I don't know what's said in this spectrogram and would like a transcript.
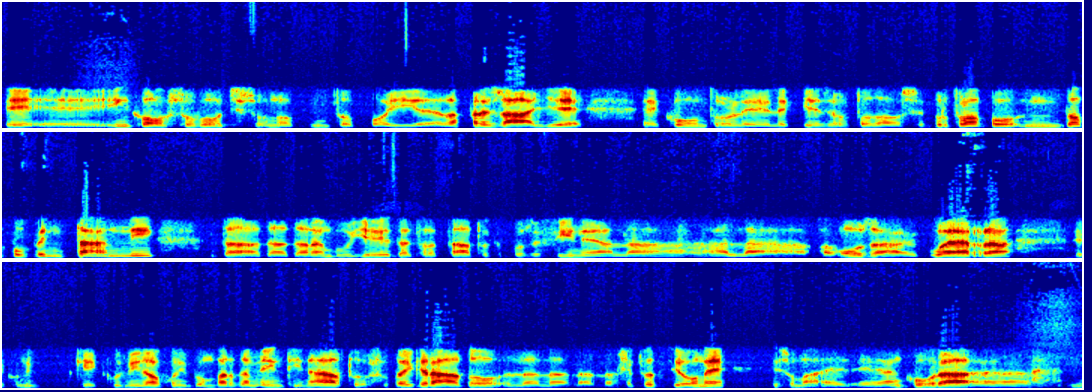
e, in Kosovo ci sono appunto poi eh, rappresaglie eh, contro le, le, chiese ortodosse. Purtroppo mh, dopo vent'anni da, da, da Rambouillet, dal trattato che pose fine alla, alla famosa guerra i, che culminò con i bombardamenti NATO su Belgrado, la, la, la situazione insomma, è, è, ancora eh,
